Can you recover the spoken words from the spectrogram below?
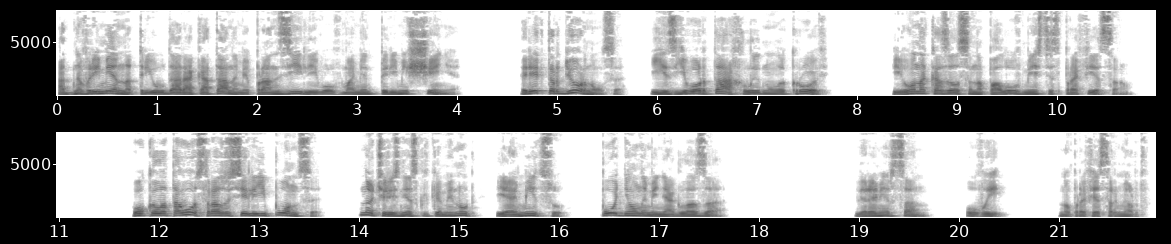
Одновременно три удара катанами пронзили его в момент перемещения. Ректор дернулся, и из его рта хлынула кровь, и он оказался на полу вместе с профессором. Около того сразу сели японцы, но через несколько минут и Амицу поднял на меня глаза. Верамир-сан, увы, но профессор мертв.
